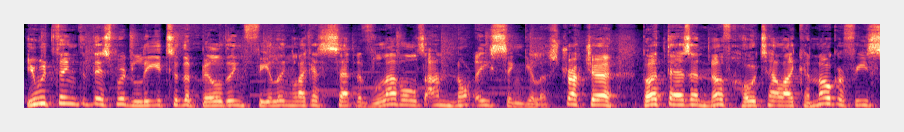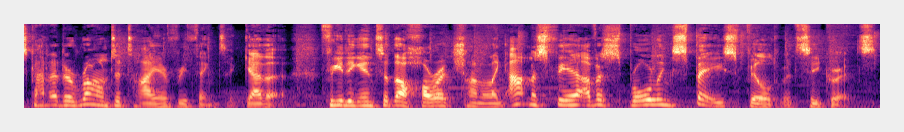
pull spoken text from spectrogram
You would think that this would lead to the building feeling like a set of levels and not a singular structure, but there's enough hotel iconography scattered around to tie everything together, feeding into the horror channeling atmosphere of a sprawling space filled with secrets.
